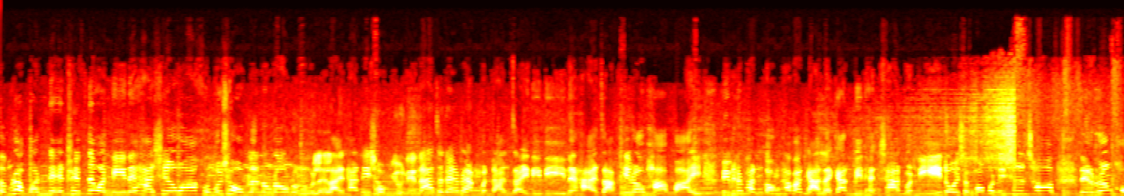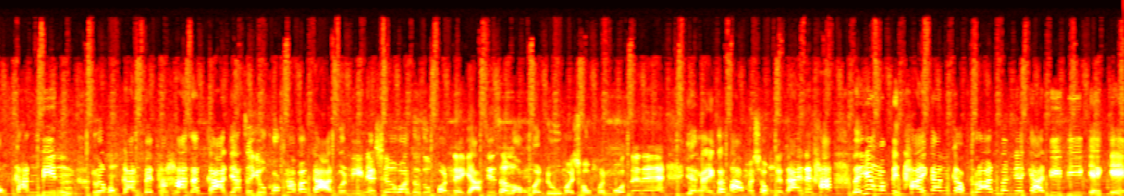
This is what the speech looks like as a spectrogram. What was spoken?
สำหรับวันเดย์ทริปในวันนี้นะคะ เชื่อว่าคุณผู้ชมและน้องๆ หนูๆ หลายๆ ท่านที่ชมอยู่เนี่ยน่าจะได้แรงบันดาลใจดีๆนะคะ จากที่เราพาไปพิพิธภัณฑ์กองทัพอากาศและการบินแห่งชาติวันนี้ โดยเฉพาะคนที่ชื่นชอบในเรื่องของการบิน เรื่องของการเป็นทหารอากาศอยากจะอยู่กองทัพอากาศวันนี้เนี่ยเชื่อว่าทุกๆคนเนี่ยอยากที่จะลองมาดูมาชมเหมือนโมสแน่ๆยังไงก็ตามมาชมกันได้นะคะ และยังมาปิดท้ายกันกับร้านบรรยากาศดีๆ เก๋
